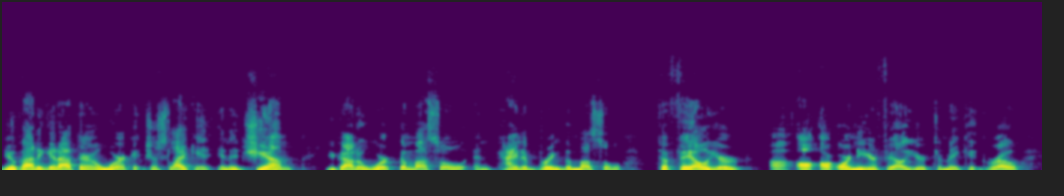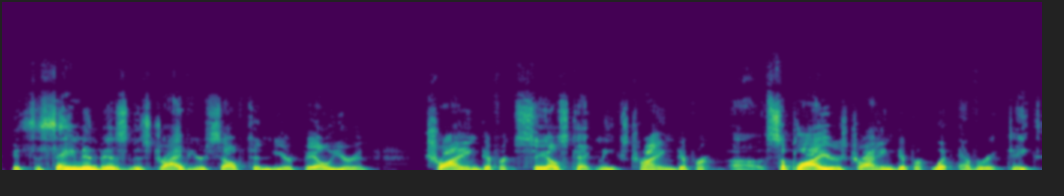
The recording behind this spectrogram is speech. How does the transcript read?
you got to get out there and work it. Just like in, in a gym, you got to work the muscle and kind of bring the muscle to failure uh, or, or near failure to make it grow. It's the same in business. Drive yourself to near failure and trying different sales techniques, trying different uh, suppliers, trying different whatever it takes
